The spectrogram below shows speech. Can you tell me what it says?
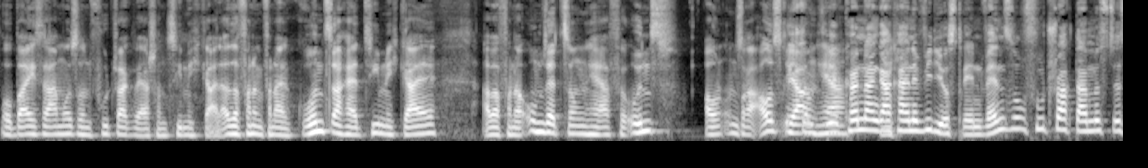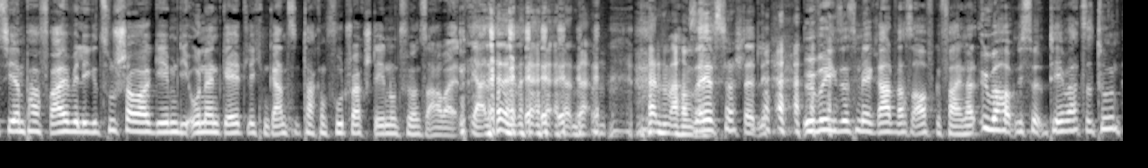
wobei ich sagen muss, so ein Foodtruck wäre schon ziemlich geil. Also von, von der Grundsache her ziemlich geil, aber von der Umsetzung her für uns und unserer Ausrichtung ja, her. wir können dann gar keine Videos drehen. Wenn so Foodtruck, dann müsste es hier ein paar freiwillige Zuschauer geben, die unentgeltlich den ganzen Tag im Foodtruck stehen und für uns arbeiten. Ja, dann, dann machen wir Selbstverständlich. Übrigens ist mir gerade was aufgefallen, hat überhaupt nichts mit dem Thema zu tun.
